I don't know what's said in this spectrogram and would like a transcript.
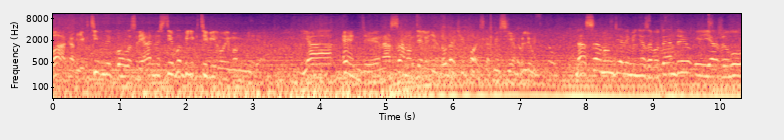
Бак, объективный голос реальности в объективируемом мире. Я Энди, на самом деле нет, удачи в поисках месье Блю. На самом деле меня зовут Эндрю, и я живу,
